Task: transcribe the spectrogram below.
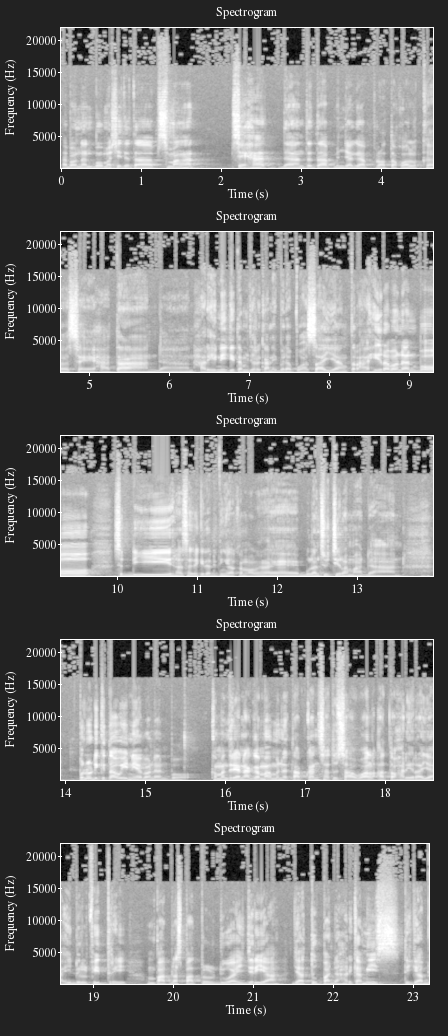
Abang dan Bo masih tetap semangat sehat dan tetap menjaga protokol kesehatan. Dan hari ini kita menjalankan ibadah puasa yang terakhir Abang dan Po sedih rasanya kita ditinggalkan oleh bulan suci Ramadan. Perlu diketahui nih Abang dan Po Kementerian Agama menetapkan satu Sawal atau Hari Raya Idul Fitri 1442 Hijriah jatuh pada hari Kamis 13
